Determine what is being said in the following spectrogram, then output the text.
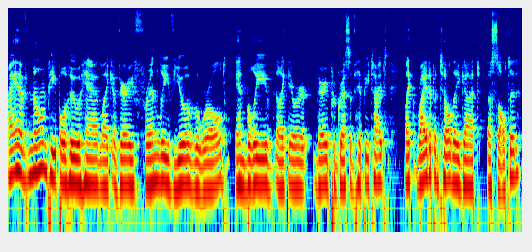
I have known people who had like a very friendly view of the world and believed like they were very progressive hippie types, like right up until they got assaulted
